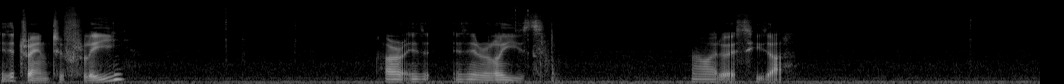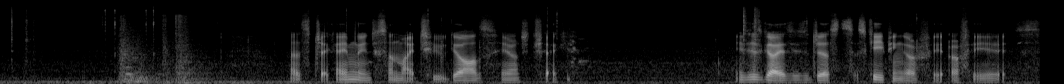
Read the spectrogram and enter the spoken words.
Is it trying to flee? Or is it, is it released? How do I see that? Let's check. I'm going to send my two guards here to check. If this guy is just escaping or if he, or if he is...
